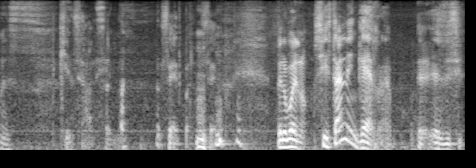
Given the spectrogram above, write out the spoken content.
pues. ¿Quién sabe? Sepa, sepa. Pero bueno, si están en guerra, eh, es decir,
